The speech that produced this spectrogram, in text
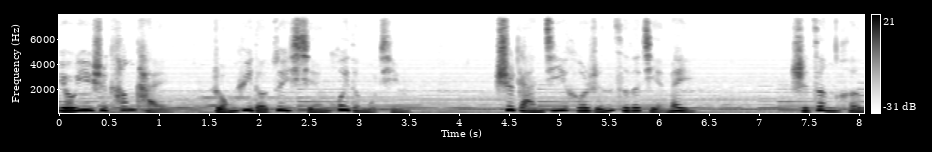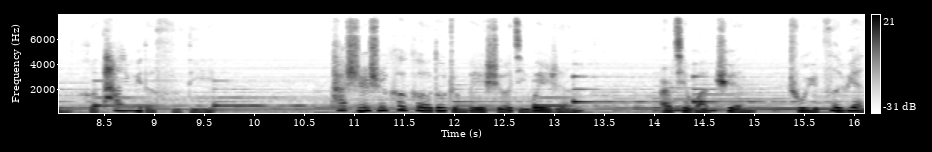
友谊是慷慨、荣誉的最贤惠的母亲，是感激和仁慈的姐妹，是憎恨和贪欲的死敌。她时时刻刻都准备舍己为人，而且完全出于自愿，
